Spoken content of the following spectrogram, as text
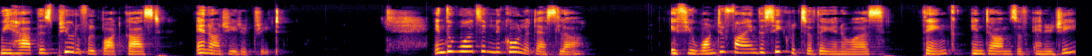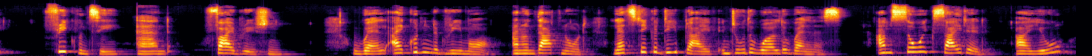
we have this beautiful podcast, NRG Retreat. In the words of Nikola Tesla, if you want to find the secrets of the universe, Think in terms of energy, frequency, and vibration. Well, I couldn't agree more. And on that note, let's take a deep dive into the world of wellness. I'm so excited. Are you?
